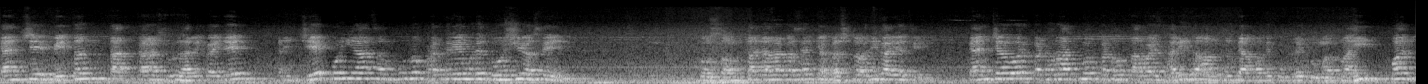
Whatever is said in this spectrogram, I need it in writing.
त्यांचे वेतन तात्काळ सुरू झाले पाहिजे. आणि जे कोणी या संपूर्ण प्रक्रियेमध्ये दोषी असेल तो संस्था चालक असेल किंवा भ्रष्ट अधिकारी असेल त्यांच्यावर कठोरात्मक कठोर कारवाई झाली तर आमचं त्यामध्ये कुठले दुमत नाही. पण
